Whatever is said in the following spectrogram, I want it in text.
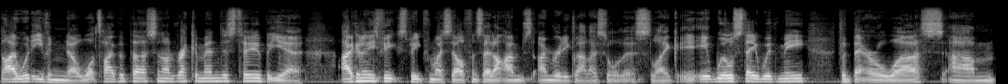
that I wouldn't even know what type of person I'd recommend this to. But yeah, I can only speak speak for myself and say that I'm I'm really glad I saw this. Like it, it will stay with me for better or worse. Um,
